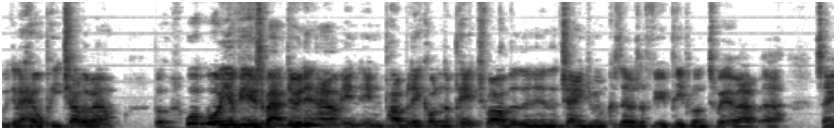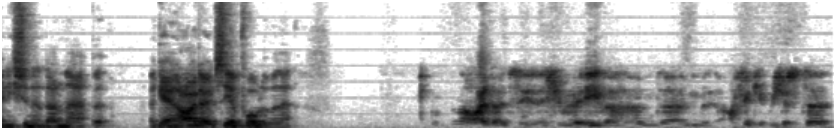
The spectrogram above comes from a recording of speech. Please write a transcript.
we're going to help each other out. But what, are your views about doing it out in, in public on the pitch rather than in the changing room? Because there was a few people on Twitter have, uh, saying he shouldn't have done that, but again, I don't see a problem with that. No, I don't see an issue with it either, and um, I think it was just a,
